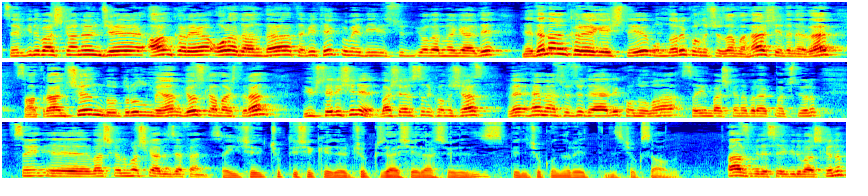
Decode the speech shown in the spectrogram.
Sevgili Başkan önce Ankara'ya oradan da tabii Tekrum TV stüdyolarına geldi. Neden Ankara'ya geçti? Bunları konuşacağız ama her şeyden evvel satrançın durdurulmayan, göz kamaştıran yükselişini, başarısını konuşacağız. Ve hemen sözü değerli konuğuma Sayın Başkan'a bırakmak istiyorum. Sayın e, Başkanım hoş geldiniz efendim. Sayın Çelik çok teşekkür ederim. Çok güzel şeyler söylediniz. Beni çok onur ettiniz. Çok sağ olun. Az bile sevgili başkanım.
